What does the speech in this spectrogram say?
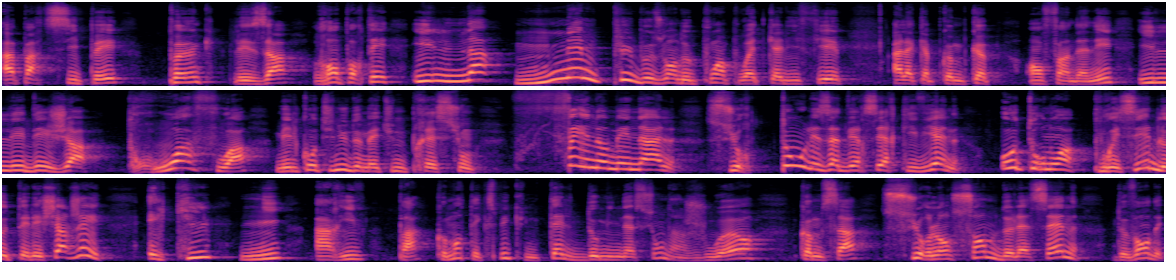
a participé, Punk les a remportés. Il n'a même plus besoin de points pour être qualifié à la Capcom Cup en fin d'année. Il l'est déjà trois fois, mais il continue de mettre une pression phénoménale sur tous les adversaires qui viennent au tournoi pour essayer de le télécharger et qui n'y arrivent pas. Comment t'expliques une telle domination d'un joueur comme ça sur l'ensemble de la scène devant des,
